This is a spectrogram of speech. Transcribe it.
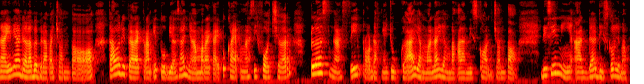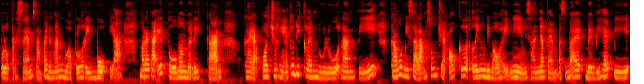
Nah, ini adalah beberapa contoh. Kalau di Telegram itu biasanya mereka itu kayak ngasih voucher plus ngasih produknya juga yang mana yang bakalan diskon. Contoh, di sini ada diskon 50% sampai dengan 20.000 ya. Mereka itu memberikan kayak vouchernya itu diklaim dulu nanti kamu bisa langsung CO ke link di bawah ini misalnya Pampers Baby Happy,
